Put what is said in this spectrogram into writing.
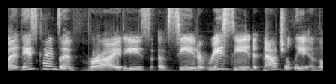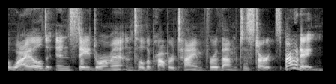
But these kinds of varieties of seed reseed naturally in the wild and stay dormant until the proper time for them to start sprouting.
